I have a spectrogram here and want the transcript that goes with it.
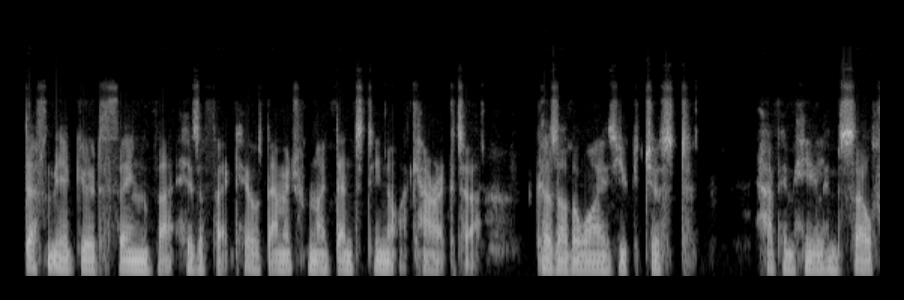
definitely a good thing that his effect heals damage from an identity, not a character, because otherwise you could just have him heal himself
